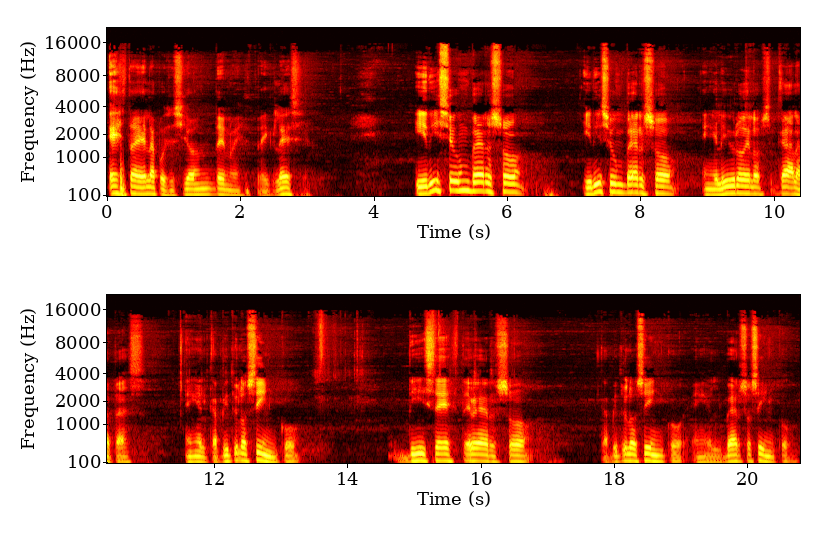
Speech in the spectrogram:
Esta es la posición de nuestra iglesia. Y dice un verso, y dice un verso en el libro de los Gálatas, en el capítulo 5, dice este verso, capítulo 5, en el verso 5,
